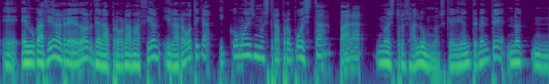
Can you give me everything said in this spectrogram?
eh, educación alrededor de la programación y la robótica y cómo es nuestra propuesta para nuestros alumnos, que evidentemente no, mm,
